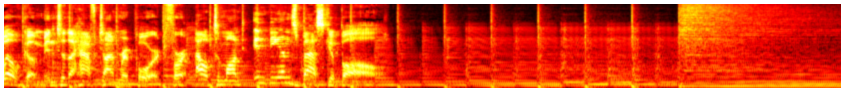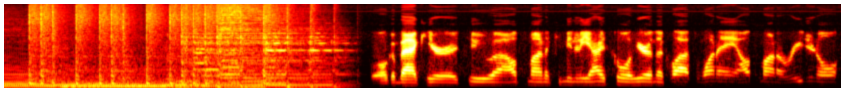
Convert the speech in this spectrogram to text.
Welcome into the halftime report for Altamont Indians basketball. Welcome back here to uh, Altamont Community High School here in the Class 1A Altamont Regional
